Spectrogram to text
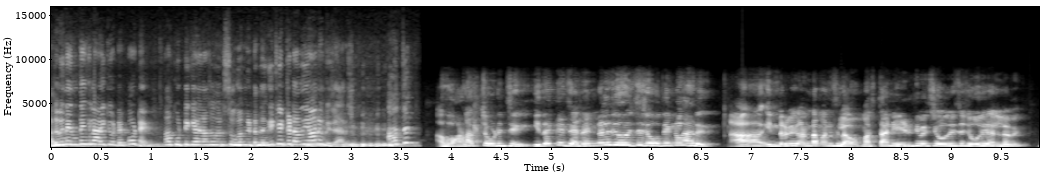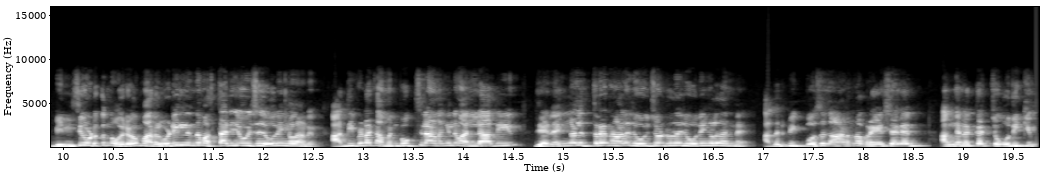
അത് പിന്നെ എന്തെങ്കിലും ആയിക്കോട്ടെ പോട്ടെ. ആ കുട്ടിക്ക് അതിനകത്ത് ഒരു സുഖം കിട്ടുന്നെങ്കിൽ കിട്ടണമെന്ന് ഞാനും വിചാരിച്ചു. അത് വളച്ചൊടിച്ച് ഇതൊക്കെ ജനങ്ങൾ ചോദിച്ച ചോദ്യങ്ങളാണ്. ആ ഇന്റർവ്യൂ കണ്ട മനസ്സിലാവും. മസ്താനി എഴുതി വെച്ച് ചോദിച്ച ചോദ്യം അല്ലത് ബിൻസി കൊടുക്കുന്ന ഓരോ മറുപടിയിൽ നിന്ന് മസ്താനി ചോദിച്ച ചോദ്യങ്ങളാണ്. അതിവിടെ കമന്റ് ബോക്സിലാണെങ്കിലും അല്ലാതെയും ജനങ്ങൾ ഇത്രയും നാൾ ചോദിച്ചുകൊണ്ടിരുന്ന ചോദ്യങ്ങൾ തന്നെ. അതൊരു ബിഗ് ബോസ് കാണുന്ന പ്രേക്ഷകൻ അങ്ങനെയൊക്കെ ചോദിക്കും.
